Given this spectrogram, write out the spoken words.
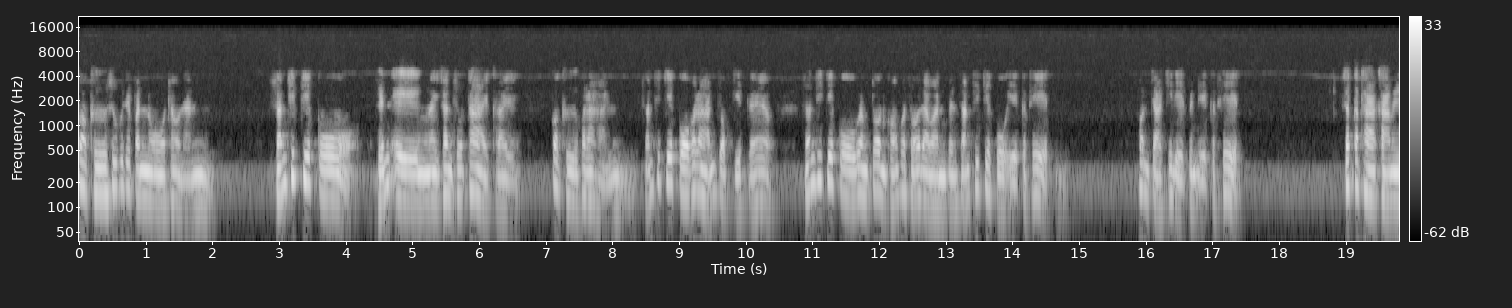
ก็คือสุปฏิปันโนเท่านั้น สันทิฏโก เห็นเองในชั้นสุดท้ายใคร ก็คือพระอรหันต์สันทิฏโกพระอรหันต์จบจิตแล้ว สันทิฏโกเบื้องต้นของพระโสดาบันเป็นสันทิฏโกเอกเทศ พ้นจากกิเลสเป็นเอกเทศ สักทาคามี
